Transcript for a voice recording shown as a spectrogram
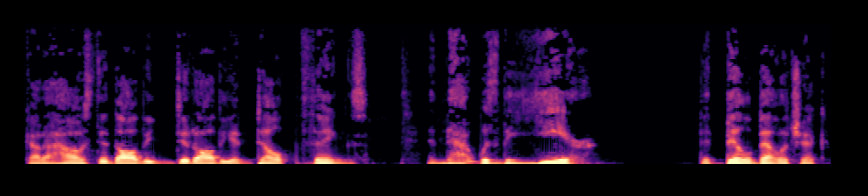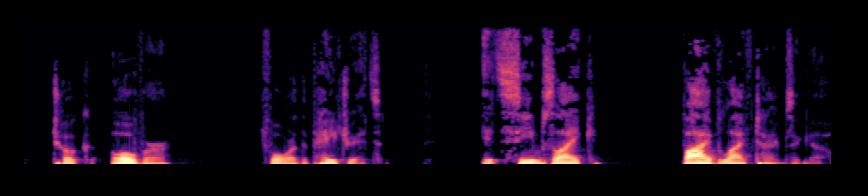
got a house, did all the did all the adult things. And that was the year that Bill Belichick took over for the Patriots. It seems like five lifetimes ago.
